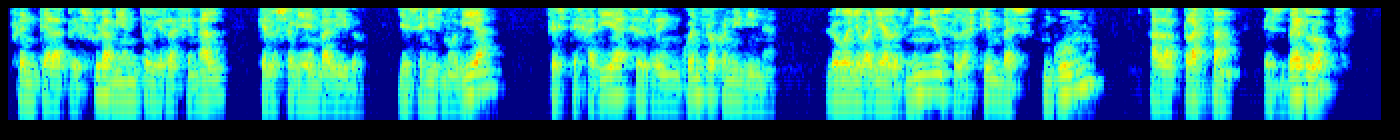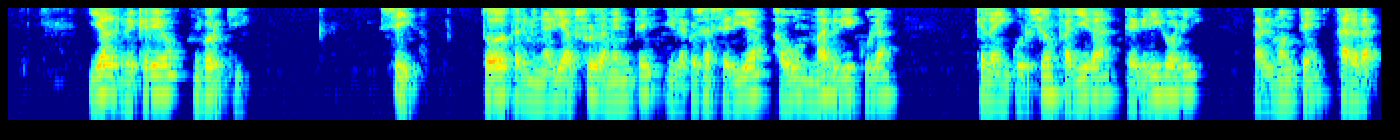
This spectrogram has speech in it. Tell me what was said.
frente al apresuramiento irracional que los había invadido, y ese mismo día festejaría el reencuentro con Irina. Luego llevaría a los niños a las tiendas GUM, a la plaza Sverdlov y al recreo Gorky. Sí, todo terminaría absurdamente y la cosa sería aún más ridícula que la incursión fallida de Grigori al monte Ararat.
